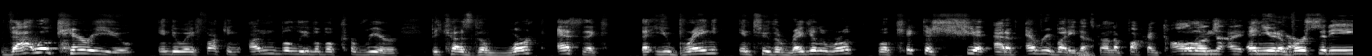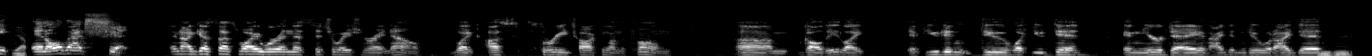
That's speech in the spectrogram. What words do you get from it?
that will carry you into a fucking unbelievable career because the work ethic that you bring into the regular world will kick the shit out of everybody that's gone to fucking well, college and, I, and university Yep. and all that shit. and I guess that's why we're in this situation right now. Like us three talking on the phone. Um, Galdi, like if you didn't do what you did in your day and I didn't do what I did, Mhm.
